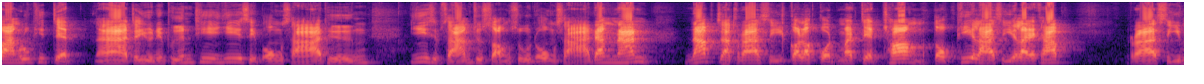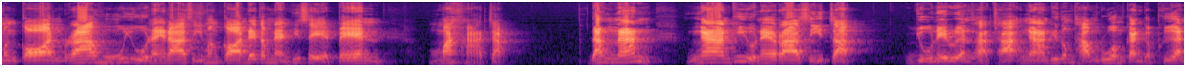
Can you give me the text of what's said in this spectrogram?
วางลูกที่7อ่าจะอยู่ในพื้นที่ 20 องศาถึง 23.20 องศา ดังนั้น นับจากราศีกรกฎมา 7 ช่อง ตกที่ราศีอะไรครับ ราศีมังกร ราหูอยู่ในราศีมังกรได้ตำแหน่งพิเศษเป็นมหาจักร ดังนั้นงานที่อยู่ในราศีจักรอยู่ในเรือนสหัชชะงานที่ต้องทำร่วมกันกับเพื่อน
